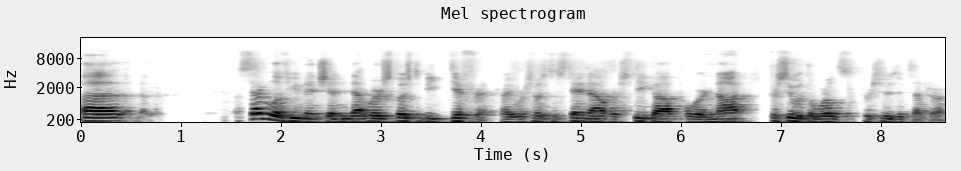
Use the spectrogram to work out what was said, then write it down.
uh, several of you mentioned that we're supposed to be different, right? We're supposed to stand out or speak up or not pursue what the world pursues, etc.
